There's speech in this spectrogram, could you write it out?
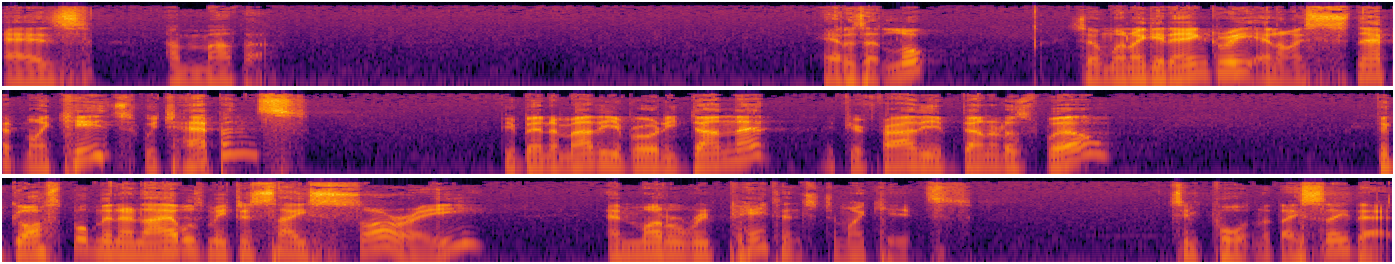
as a mother. How does it look? So when I get angry and I snap at my kids, which happens, if you've been a mother, you've already done that. If you're a father, you've done it as well. The gospel then enables me to say sorry and model repentance to my kids. It's important that they see that.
